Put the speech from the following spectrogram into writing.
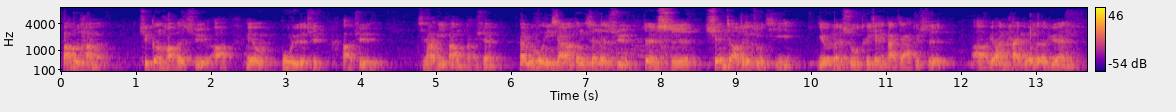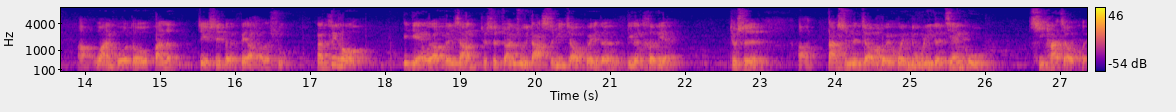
帮助他们去更好的去啊，没有顾虑的去啊去其他地方短宣。那如果你想要更深的去认识宣教这个主题，也有一本书推荐给大家，就是啊约翰派伯的愿。啊，万国都欢乐，这也是一本非常好的书。那最后一点我要分享，就是专注于大使命教会的一个特点，就是啊，大使命的教会会努力的兼顾其他教会。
